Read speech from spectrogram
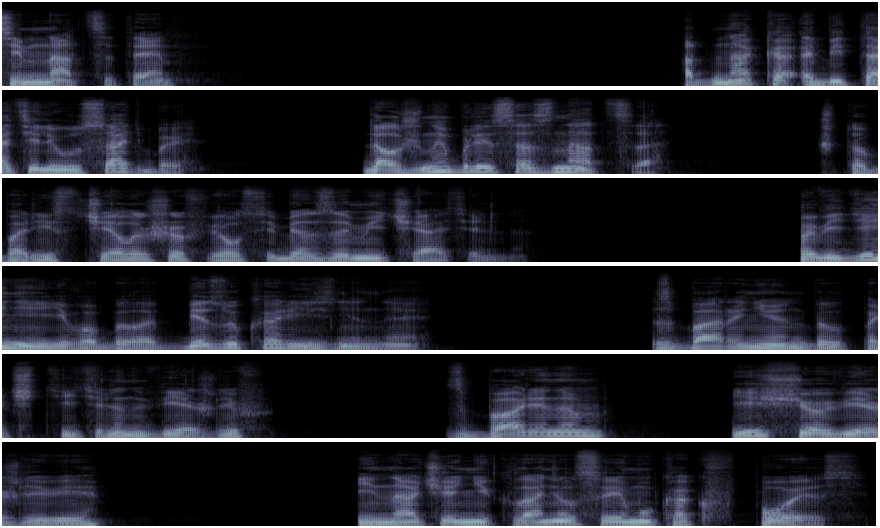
17. Однако обитатели усадьбы должны были сознаться, что Борис Челышев вел себя замечательно. Поведение его было безукоризненное. С барыней он был почтителен, вежлив, с барином еще вежливее. Иначе не кланялся ему как в пояс —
